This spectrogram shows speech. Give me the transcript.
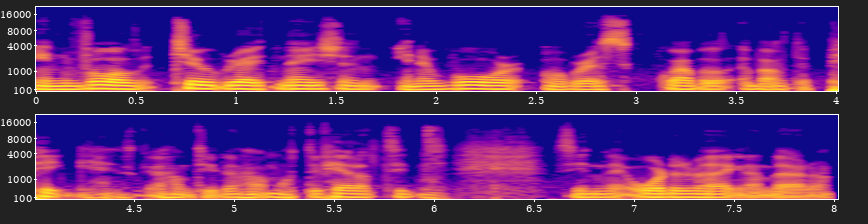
involve two great nations in a war over a squabble about a pig. Ska han tydligen ha motiverat sitt, sin ordervägran där då.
